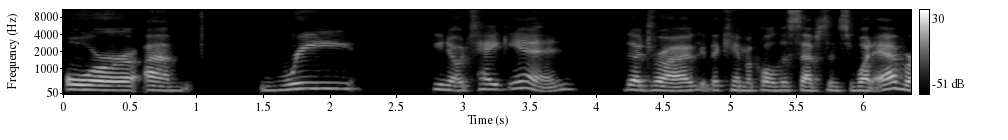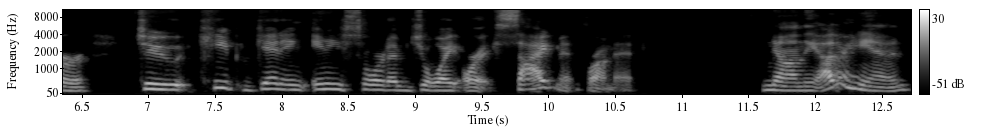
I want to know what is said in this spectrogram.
or um re, you know, take in the drug, the chemical, the substance, whatever, to keep getting any sort of joy or excitement from it. Now, on the other hand,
